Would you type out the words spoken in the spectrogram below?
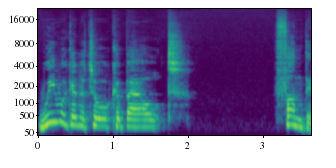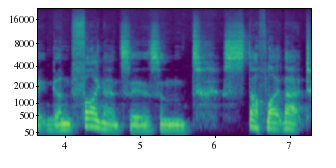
we were going to talk about funding and finances and stuff like that.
